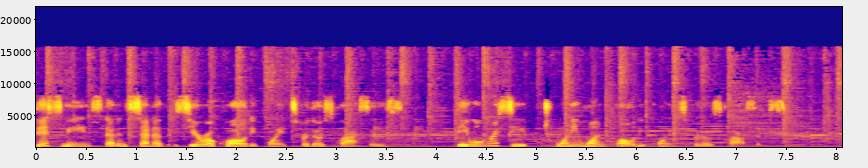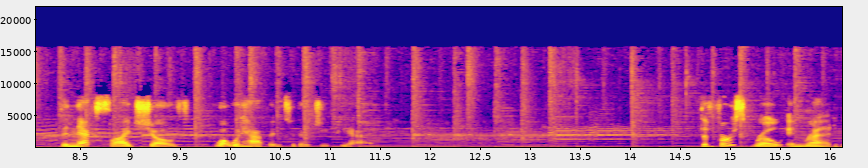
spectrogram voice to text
This means that instead of zero quality points for those classes, they will receive 21 quality points for those classes. The next slide shows what would happen to their GPA. The first row in red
